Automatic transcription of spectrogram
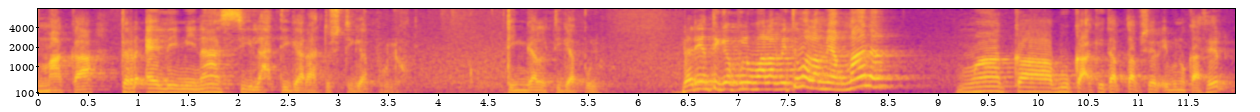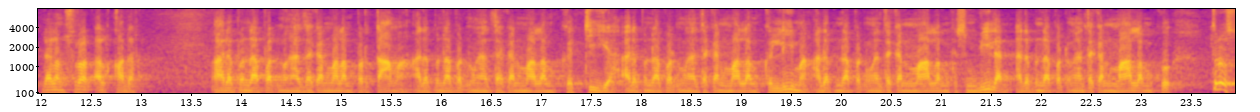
Maka tereliminasilah 330 tinggal 30 dari yang 30 malam itu malam yang mana? Maka buka kitab tafsir Ibnu Katsir dalam surat Al-Qadar ada pendapat mengatakan malam pertama, ada pendapat mengatakan malam ketiga, ada pendapat mengatakan malam kelima, ada pendapat mengatakan malam kesembilan, ada pendapat mengatakan malam ke terus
